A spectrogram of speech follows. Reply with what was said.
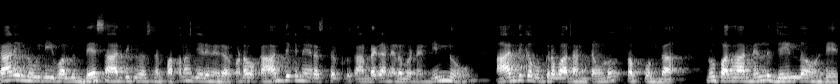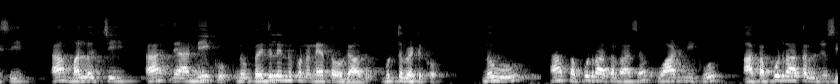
కానీ నువ్వు నీ వాళ్ళు దేశ ఆర్థిక వ్యవస్థను పతనం చేయడమే కాకుండా ఒక ఆర్థిక నేరస్తుడికి అండగా నిలబడిన నిన్ను ఆర్థిక ఉగ్రవాద అంటంలో తప్పుందా? నువ్వు పదహారు నెలలు జైల్లో ఉండేసి మళ్ళొచ్చి నీకు నువ్వు ప్రజలు ఎన్నుకున్న నేతవు కాదు. గుర్తుపెట్టుకో. నువ్వు ఆ తప్పుడు రాతలు రాసావు. వాడు నీకు ఆ తప్పుడు రాతలు చూసి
